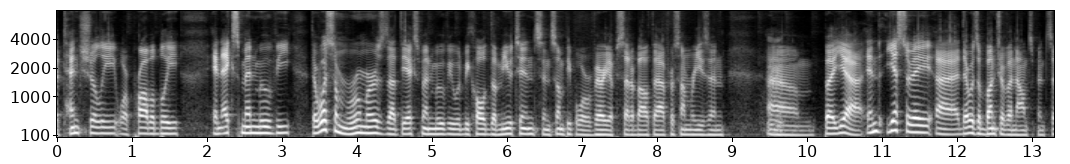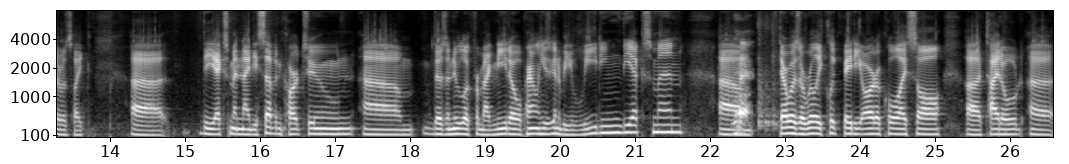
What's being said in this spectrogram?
potentially or probably an X Men movie. There was some rumors that the X Men movie would be called The Mutants, and some people were very upset about that for some reason. Um, but yeah, and yesterday uh, there was a bunch of announcements. There was like uh, the X Men '97 cartoon. Um, there's a new look for Magneto. Apparently, he's going to be leading the X Men. Um, Yeah. There was a really clickbaity article I saw uh, titled uh,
